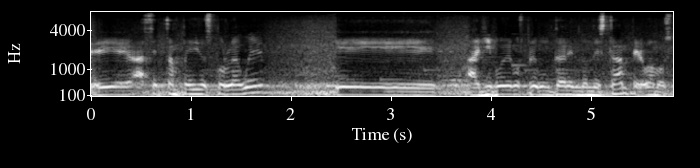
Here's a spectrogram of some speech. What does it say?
eh, aceptan pedidos por la web, Allí podemos preguntar en dónde están, pero vamos,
